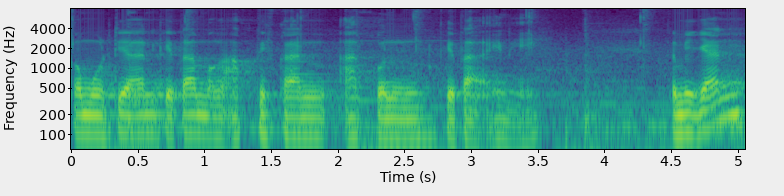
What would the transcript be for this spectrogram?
Kemudian kita mengaktifkan akun kita ini demikian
